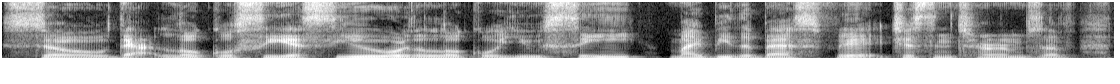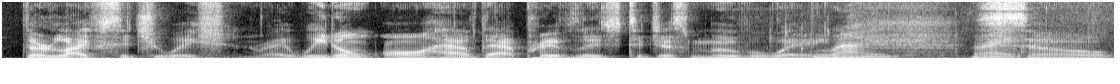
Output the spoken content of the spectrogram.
So that local CSU or the local UC might be the best fit just in terms of their life situation, right? We don't all have that privilege to just move away. Right, right. So,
